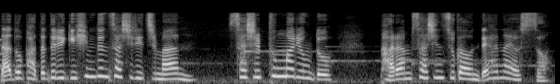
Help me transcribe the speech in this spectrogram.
나도 받아들이기 힘든 사실이지만 사실 풍마룡도 바람 사신수 가운데 하나였어.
